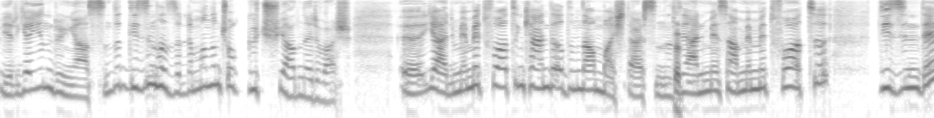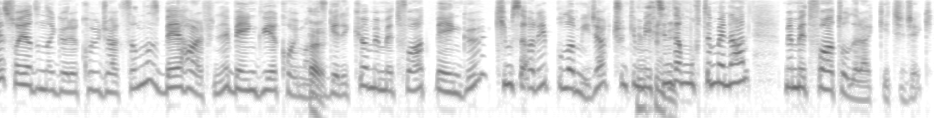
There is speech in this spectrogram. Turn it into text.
bir yayın dünyasında dizin hazırlamanın çok güç yanları var. E, yani Mehmet Fuat'ın kendi adından başlarsınız. Tabii. Yani mesela Mehmet Fuat'ı dizinde soyadına göre koyacaksanız B harfine Bengü'ye koymanız Evet. gerekiyor. Mehmet Fuat Bengü kimse arayıp bulamayacak. Çünkü Mümkün metinde değil. muhtemelen Mehmet Fuat olarak geçecek.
